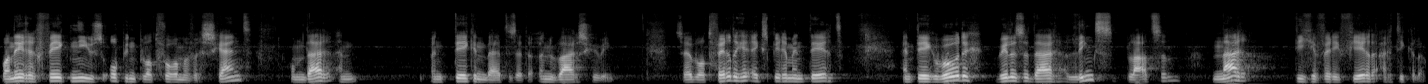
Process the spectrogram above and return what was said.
wanneer er fake nieuws op hun platformen verschijnt, om daar een, een teken bij te zetten, een waarschuwing. Ze hebben wat verder geëxperimenteerd en tegenwoordig willen ze daar links plaatsen naar die geverifieerde artikelen.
